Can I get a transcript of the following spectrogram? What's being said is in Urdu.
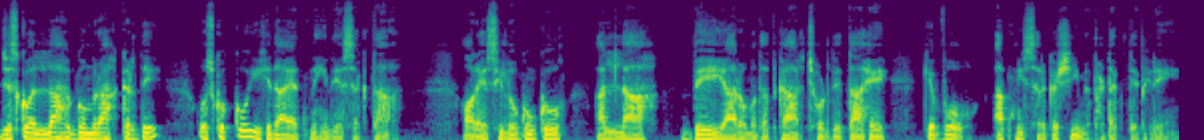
جس کو اللہ گمراہ کر دے، اس کو کوئی ہدایت نہیں دے سکتا۔ اور ایسے لوگوں کو اللہ بے یار و مددگار چھوڑ دیتا ہے کہ وہ اپنی سرکشی میں پھٹکتے پھریں۔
